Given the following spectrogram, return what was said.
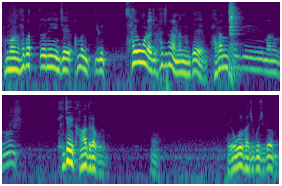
한번 해봤더니 이제 한번 이거 사용을 아직 하지는 않았는데 바람 세기만으로는 굉장히 강하더라고요. 예. 자, 요걸 가지고 지금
